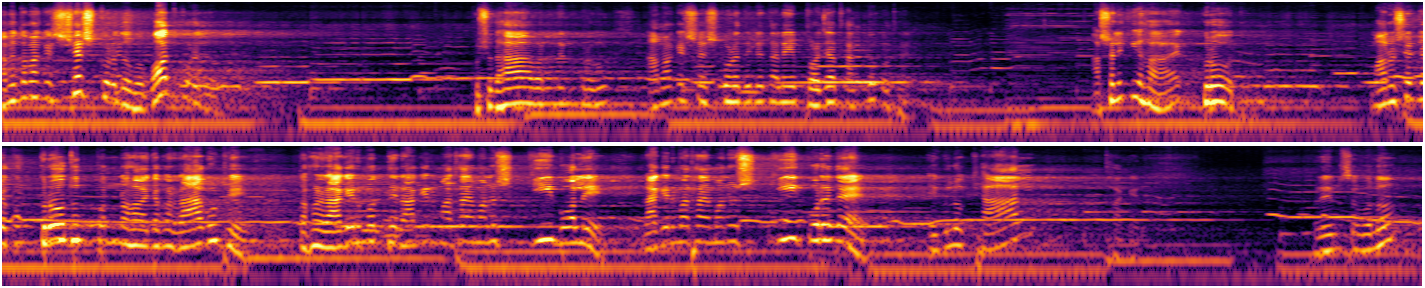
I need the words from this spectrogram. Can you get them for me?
আমি তোমাকে শেষ করে দেবো, বধ করে দেবো। বসুধা বললেন, প্রভু, আমাকে শেষ করে দিলে তাহলে প্রজা থাকবে কোথায়? আসলে কি হয়, ক্রোধ। মানুষের যখন ক্রোধ উৎপন্ন হয়, যখন রাগ উঠে, তখন রাগের মধ্যে, রাগের মাথায় মানুষ কি বলে, রাগের মাথায় মানুষ কি করে দেয়, এগুলো খেয়াল থাকে না। বলো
